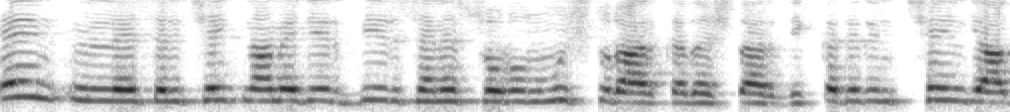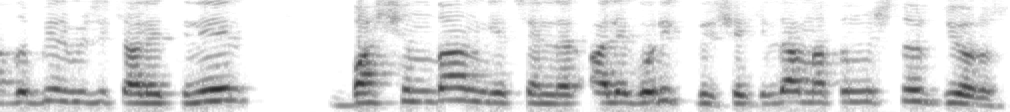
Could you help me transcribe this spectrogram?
en ünlü eseri Çenkname'dir. Bir sene sorulmuştur arkadaşlar. Dikkat edin Çengi adlı bir müzik aletinin başından geçenler alegorik bir şekilde anlatılmıştır diyoruz.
